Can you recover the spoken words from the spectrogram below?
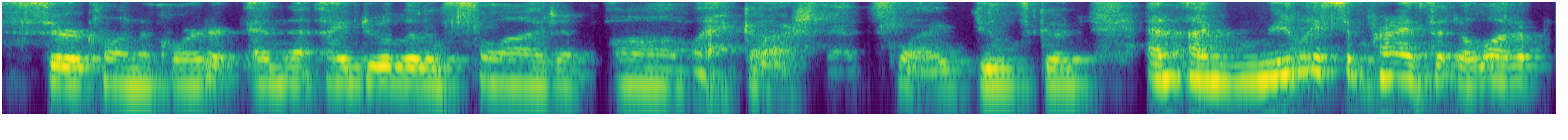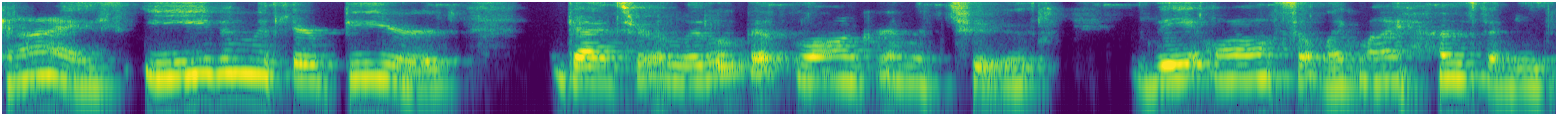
circle and a quarter, and then I do a little slide and oh my gosh, that slide feels good. And I'm really surprised that a lot of guys, even with their beard, guys are a little bit longer in the tooth. They also, like my husband is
